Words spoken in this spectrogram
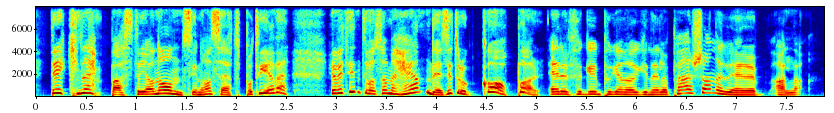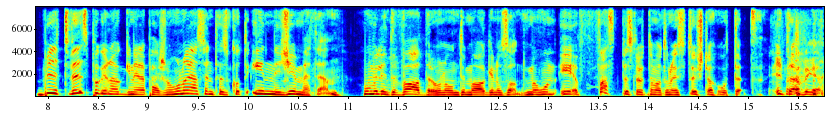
det knäppaste jag någonsin har sett på TV. Jag vet inte vad som händer, jag sitter och gapar. Är det för, på grund av Gunilla Persson eller är det alla? Bitvis på grund av Gunilla Persson. Hon har alltså inte ens gått in i gymmet än. Hon vill inte vara där, hon har ont i magen och sånt. Men hon är fast besluten om att hon är största hotet i tävlingen.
